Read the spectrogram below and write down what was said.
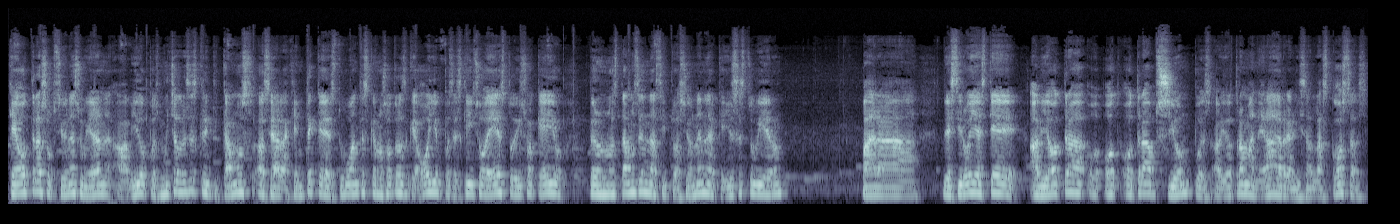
¿qué otras opciones hubieran habido? Pues muchas veces criticamos hacia la gente que estuvo antes que nosotros, que oye, pues es que hizo esto, hizo aquello, pero no estamos en la situación en la que ellos estuvieron para decir, oye, es que había otra, otra opción, pues había otra manera de realizar las cosas.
